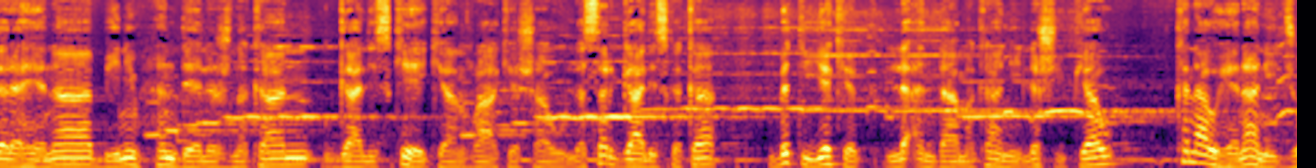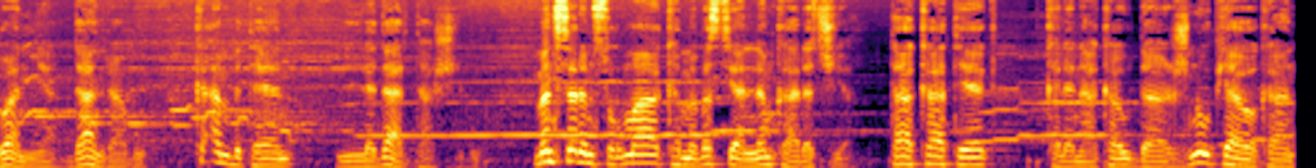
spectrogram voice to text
دەرەهێنا بینیم هەندێ لە ژنەکان گالیسکەیەکیان ڕاکێشا و لەسەر گالیسکەکە بتی یەکێک لە ئەندامەکانی لەشی پیاو کە ناوهێنانی جوانیە دانرا بوو کە ئەم بتەیان لەدار تاشی بوو من سرم سوڕما کە مەبەستیان لەم کارە چیە تا کاتێک کە لە ناکاودا ژن و پیاوەکان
